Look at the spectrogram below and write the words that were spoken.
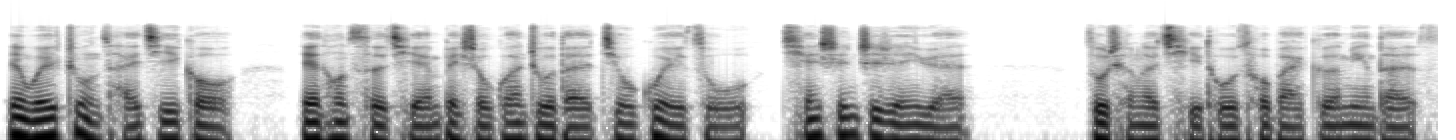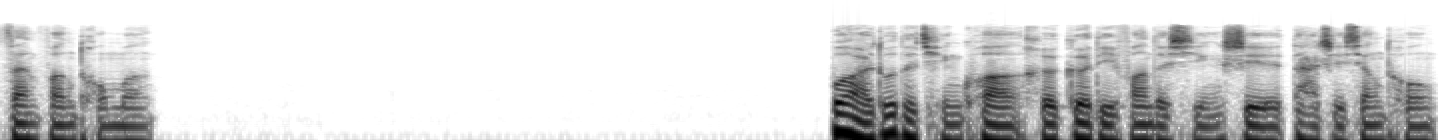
认为仲裁机构连同此前备受关注的旧贵族、前神职人员，组成了企图挫败革命的三方同盟。波尔多的情况和各地方的形势大致相同，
